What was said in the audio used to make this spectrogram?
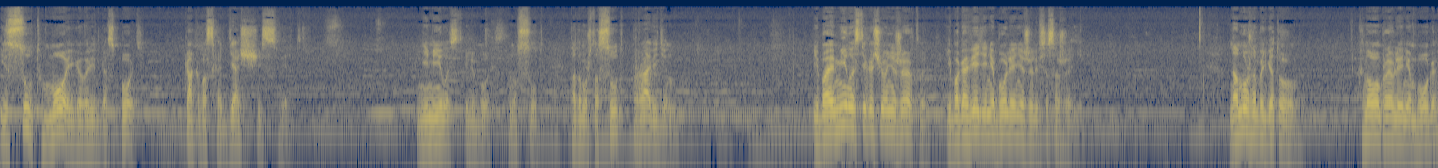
И суд мой, говорит Господь, как восходящий свет. Не милость и любовь, но суд. Потому что суд праведен. Ибо я милости хочу, а не жертвы, и боговедение более, нежели все сожжения. Нам нужно быть готовым к новым проявлениям Бога,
